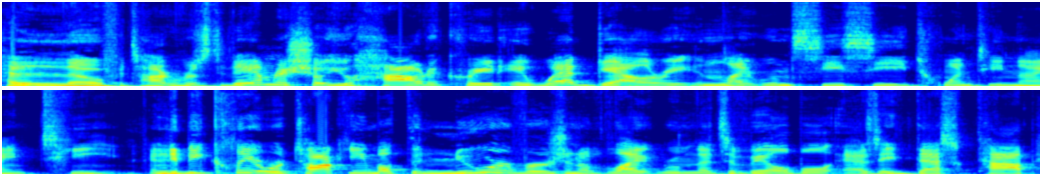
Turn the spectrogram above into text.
Hello photographers. Today I'm going to show you how to create a web gallery in Lightroom CC 2019. And to be clear, we're talking about the newer version of Lightroom that's available as a desktop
